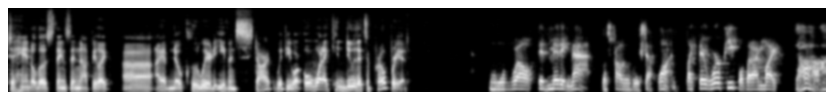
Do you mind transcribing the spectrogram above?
to handle those things and not be like, uh, I have no clue where to even start with you or, or what I can do that's appropriate. Well, admitting that was probably step one. Like there were people that I'm like, ah,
